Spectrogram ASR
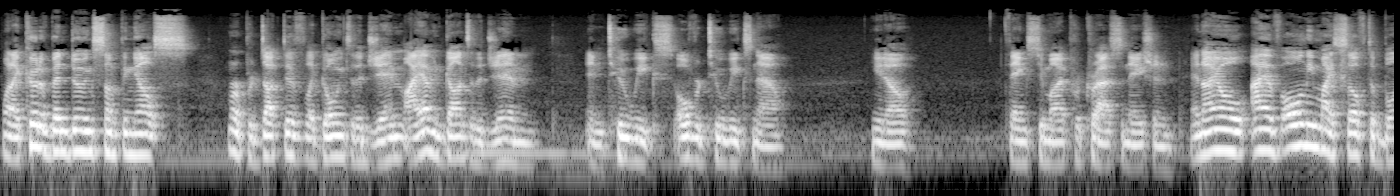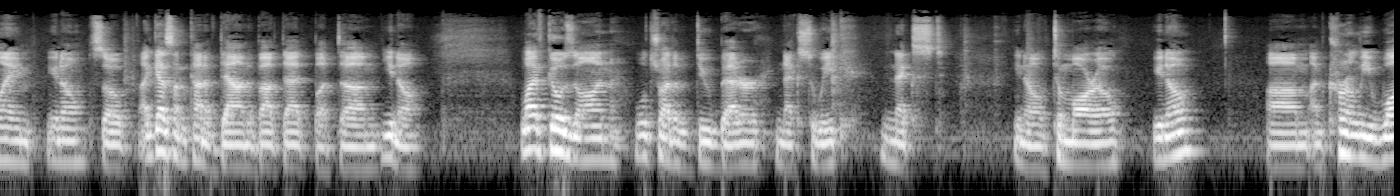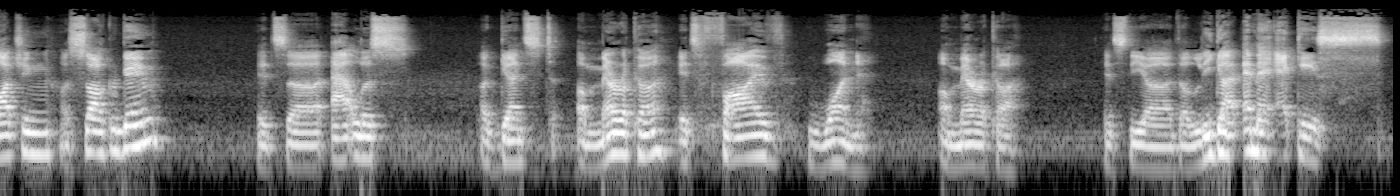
When I could have been doing something else more productive, like going to the gym. I haven't gone to the gym in two weeks, over two weeks now. You know, thanks to my procrastination, and I o- I have only myself to blame. You know, so I guess I'm kind of down about that, but um, you know life goes on. We'll try to do better next week, next, you know, tomorrow. You know, um, I'm currently watching a soccer game. It's uh, Atlas against America. It's five one, America. It's the uh, the Liga MX.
